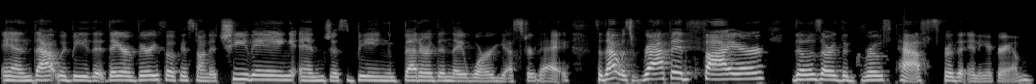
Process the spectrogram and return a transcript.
And that would be that they are very focused on achieving and just being better than they were yesterday. So that was rapid fire. Those are the growth paths for the Enneagram.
